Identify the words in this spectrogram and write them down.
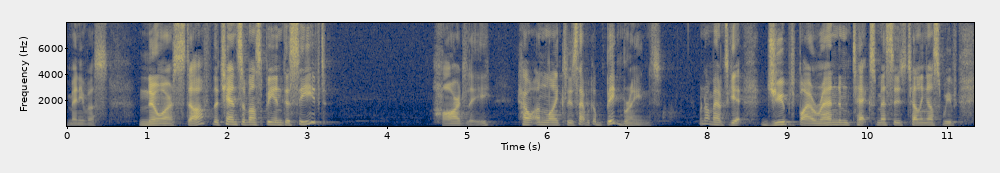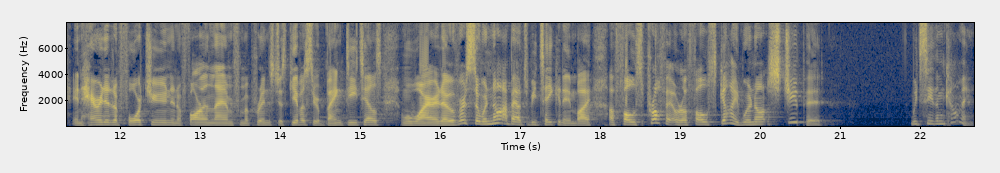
Many of us know our stuff. The chance of us being deceived? Hardly. How unlikely is that? We've got big brains. We're not about to get duped by a random text message telling us we've inherited a fortune in a foreign land from a prince. Just give us your bank details and we'll wire it over. So we're not about to be taken in by a false prophet or a false guide. We're not stupid. We'd see them coming.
